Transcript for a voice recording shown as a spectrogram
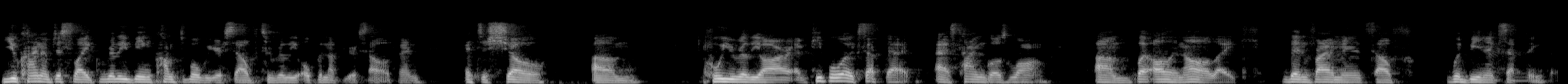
you kind of just like really being comfortable with yourself to really open up yourself and and to show um, who you really are, and people will accept that as time goes along. Um, but all in all, like the environment itself would be an accepting thing.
